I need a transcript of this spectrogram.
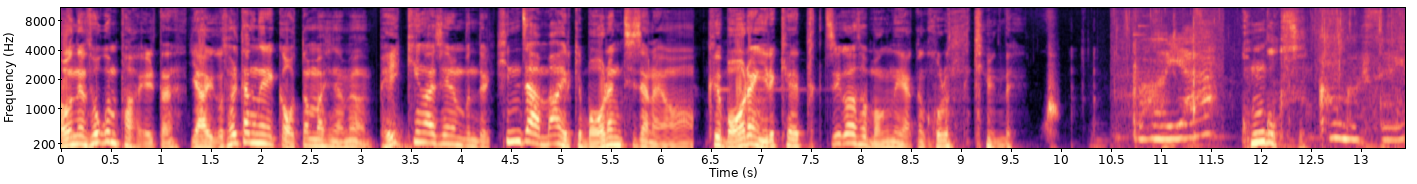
저는 소금파 일단 야 이거 설탕 넣으니까 어떤 맛이냐면 베이킹 하시는 분들 흰자 막 이렇게 머랭 치잖아요 그 머랭 이렇게 탁 찍어서 먹는 약간 그런 느낌인데 뭐야? 콩국수 콩국수요?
